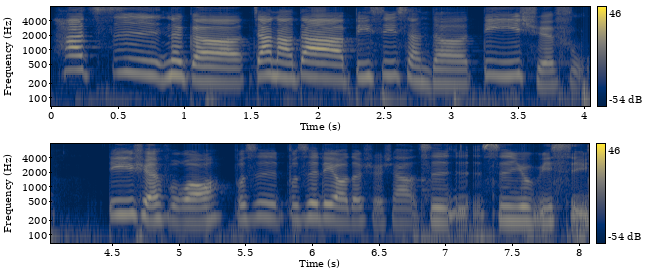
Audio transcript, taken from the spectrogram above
它是那个加拿大 BC 省的第一学府，第一学府哦，不是不是 Leo 的学校，是是 UBC。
